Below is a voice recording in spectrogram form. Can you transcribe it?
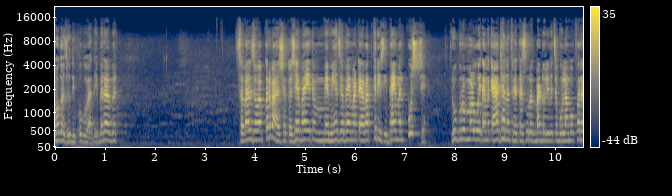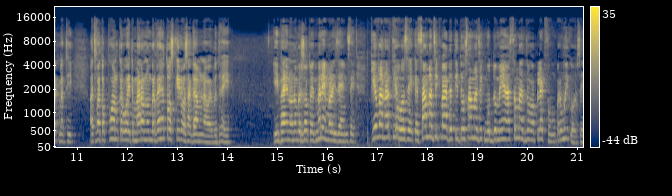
મગજ સુધી પૂગવા દે. બરાબર? સવાલ જવાબ કરવા હશે તો જે ભાઈ મેં મેં જે ભાઈ માટે આ વાત કરી છે ભાઈ મને પૂછશે રૂબરૂ મળવું હોય તમે કે આઘા નથી રહેતા, સુરત બારડોલી વચ્ચે બહુ ફરક નથી. અથવા તો ફોન કરવો હોય તો મારો નંબર વહેતો જ કર્યો છે આ ગામના હોય બધાએ. એ ભાઈનો નંબર જોતો હોય મને મળી જાય એમ છે. કેવાનો અર્થ એવો છે કે સામાજિક વાત હતી તો સામાજિક મુદ્દો મેં આ સમાજનો પ્લેટફોર્મ ઉપર મૂક્યો છે.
